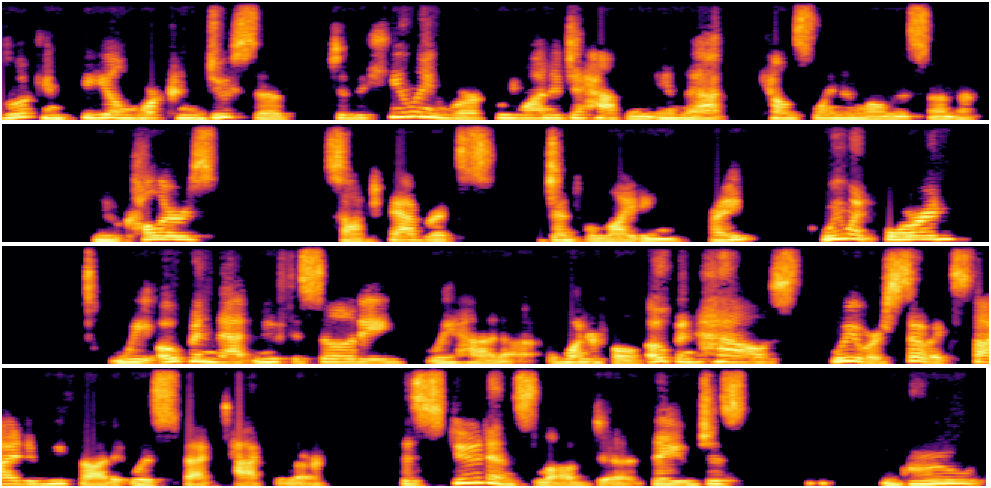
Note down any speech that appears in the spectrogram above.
look and feel more conducive to the healing work we wanted to happen in that counseling and wellness center. New colors, soft fabrics, gentle lighting, right? We went forward. We opened that new facility. We had a wonderful open house. We were so excited. We thought it was spectacular. The students loved it. They just grew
